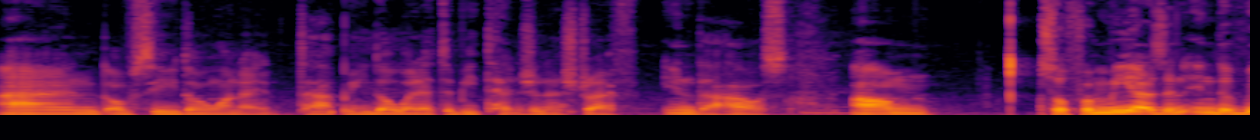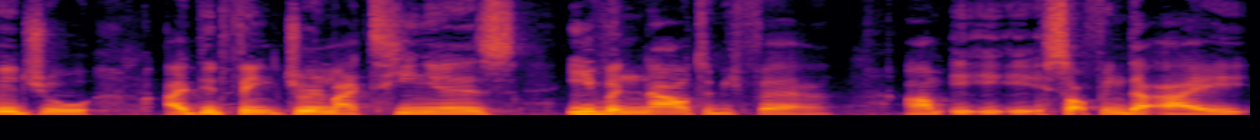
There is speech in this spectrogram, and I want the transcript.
And obviously you don't want that to happen. You don't want there to be tension and strife in the house. Um, so for me as an individual, I did think during my teen years, even now to be fair, um, it, it- it's something that I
